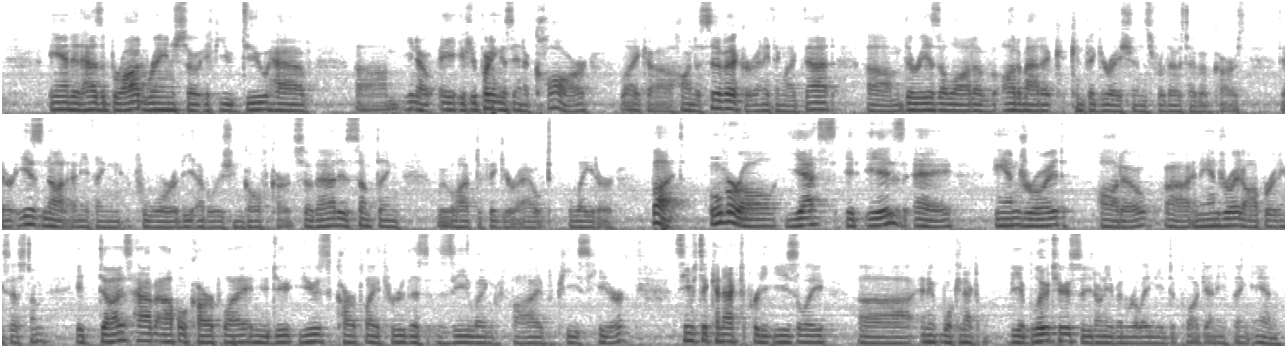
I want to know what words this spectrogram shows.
And it has a broad range. So if you do have, um, you know, a, if you're putting this in a car, like a Honda Civic or anything like that, um, there is a lot of automatic configurations for those type of cars. There is not anything for the Evolution Golf Cart, so that is something we will have to figure out later. But overall, yes, it is a Android Auto, uh, an Android operating system. It does have Apple CarPlay, and you do use CarPlay through this Z-Link 5 piece here. Seems to connect pretty easily uh, and it will connect via Bluetooth, so you don't even really need to plug anything in.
